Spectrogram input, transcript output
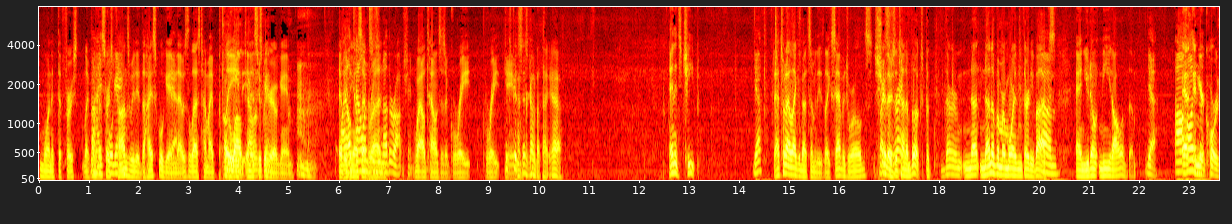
one at the first like The one of the first game? cons we did, the high school game. Yeah. That was the last time I played Wild in a superhero game. Wild Everything else I've Talents is another option. Wild Talents is a great, great game. good I system. forgot about that. Yeah. and it's cheap. Yeah. That's what I like about some of these, like Savage Worlds. Sure, Price there's is a ton of books, but there are none, none of them are more than thirty bucks, Um, and you don't need all of them. Yeah. Uh, and, on and your the- core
